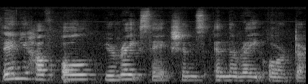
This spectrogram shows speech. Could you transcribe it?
Then you have all your right sections in the right order.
